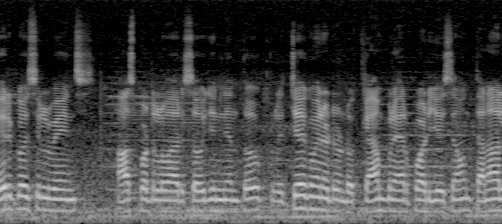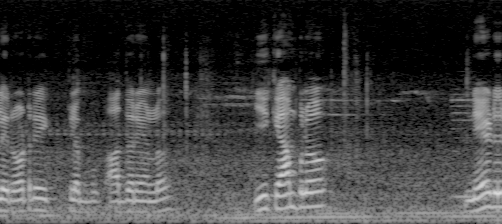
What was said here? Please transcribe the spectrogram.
వేరికోసిల్ వెయిన్స్ హాస్పిటల్ వారి సౌజన్యంతో ప్రత్యేకమైనటువంటి ఒక క్యాంపును ఏర్పాటు చేశాం. తెనాలి రోటరీ క్లబ్ ఆధ్వర్యంలో. ఈ క్యాంపులో నేడు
